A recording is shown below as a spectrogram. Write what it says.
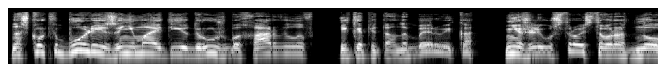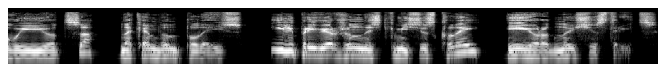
насколько более занимает ее дружба Харвиллов и капитана Бервика, нежели устройство родного ее отца на Кэмден Плейс или приверженность к миссис Клей и ее родной сестрице.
